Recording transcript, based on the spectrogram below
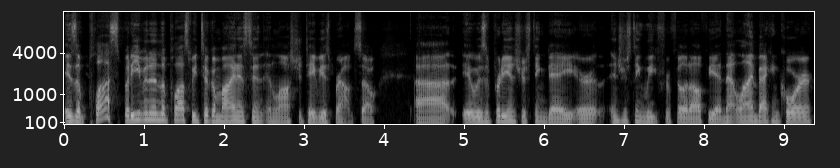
is a plus. But even in the plus, we took a minus and, and lost Jatavis Brown. So uh, it was a pretty interesting day or interesting week for Philadelphia. And that linebacking core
